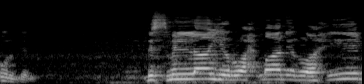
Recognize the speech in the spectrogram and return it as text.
করবেন বিসমিল্লাহ রহমান রহিম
